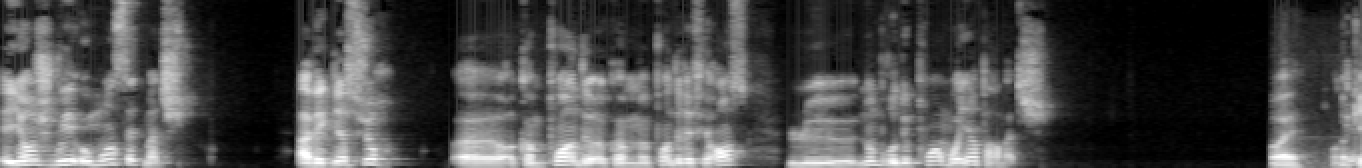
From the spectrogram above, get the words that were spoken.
ayant joué au moins 7 matchs. Avec bien sûr euh, comme, point de, comme point de référence le nombre de points moyens par match. Ouais, ok.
